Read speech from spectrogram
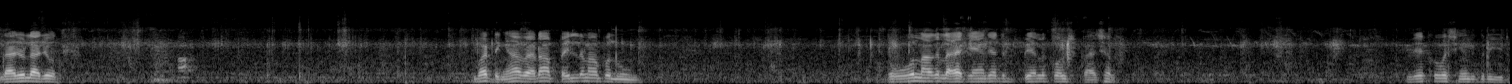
ਲੈ ਜਾਓ ਲੈ ਜਾਓ ਉੱਥੇ। ਵੱਡੀਆਂ ਵੈੜਾਂ, ਪਹਿਲਣਾ ਬਲੂਨ। ਦੋ ਨਗ ਲੈ ਕੇ ਆਏ ਅੱਜ, ਬਿਲਕੁਲ ਸਪੈਸ਼ਲ ਵੇਖੋ ਵਸ਼ੀਆਂ ਦੀ ਬਰੀਡ।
